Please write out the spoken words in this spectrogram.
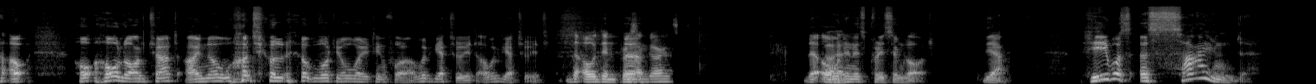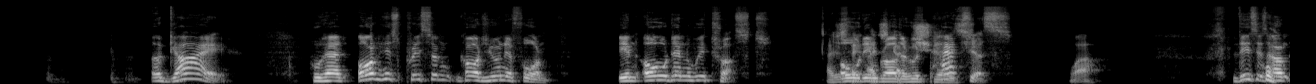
I'll, hold on, chat. I know what you're what you're waiting for. I will get to it. I will get to it. The Odin prison uh, guards. The Go Odin ahead. is prison guard. Yeah, he was assigned a guy who had on his prison guard uniform in Odin we trust. Odin Brotherhood patches. Wow. This is un-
